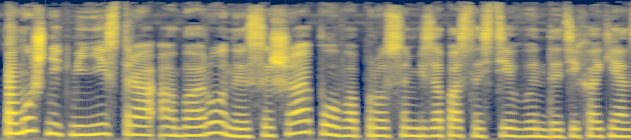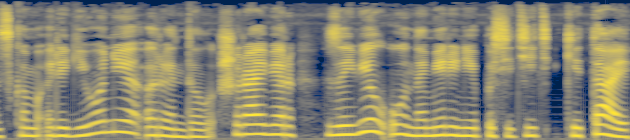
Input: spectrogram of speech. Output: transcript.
Помощник министра обороны США по вопросам безопасности в Индо-Тихоокеанском регионе Рэндалл Шрайвер заявил о намерении посетить Китай.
